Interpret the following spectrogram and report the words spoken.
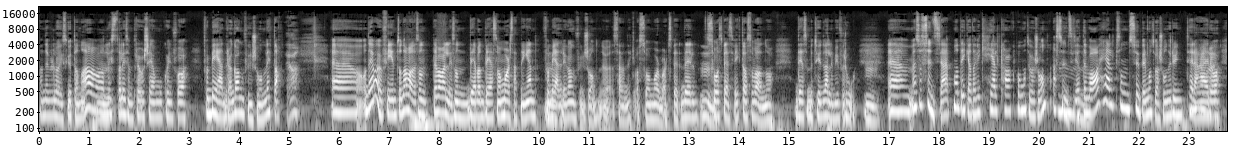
var nevrologisk utdanna og hadde lyst til å liksom prøve å se om hun kunne få forbedra gangfunksjonen litt. da. Ja. Eh, og det var jo fint, og da var det sånn, det var sånn, det var det som var målsetningen. Forbedre gangfunksjon. Selv om det ikke var så målbart, det mm. så spesifikt, da, så var det noe, det som betydde veldig mye for henne. Eh, men så syns jeg på en måte ikke at jeg fikk helt tak på motivasjon. Jeg syns ikke at det var helt sånn super motivasjon rundt dette her. Og,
